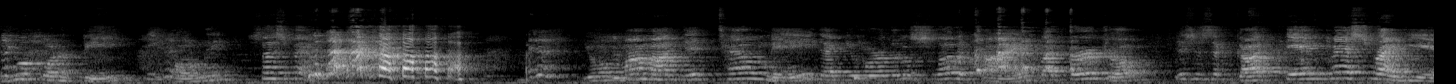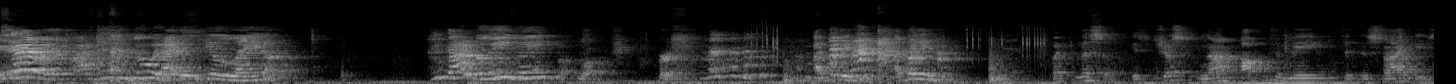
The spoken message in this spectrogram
you're going to be the only suspect. Your mama did tell me that you were a little slow at times, but Virgil, this is a goddamn mess right here. Sheriff, I didn't do it. I didn't kill Elena. You gotta believe me. Look, look, first, I believe you. I believe you. But listen, it's just not up to me to decide these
